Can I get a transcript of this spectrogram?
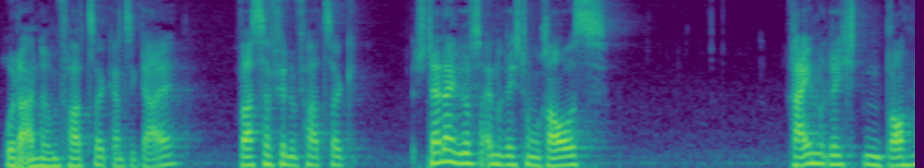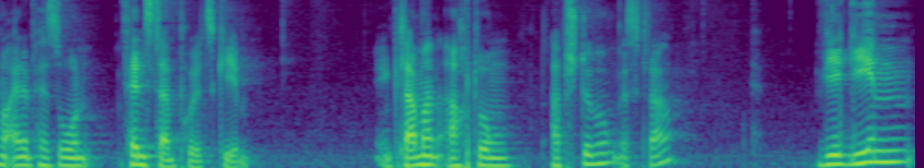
oder anderem Fahrzeug, ganz egal. Wasser für ein Fahrzeug, Schnellangriffseinrichtung raus, reinrichten, braucht nur eine Person, Fensterimpuls geben. In Klammern, Achtung, Abstimmung, ist klar. Wir gehen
